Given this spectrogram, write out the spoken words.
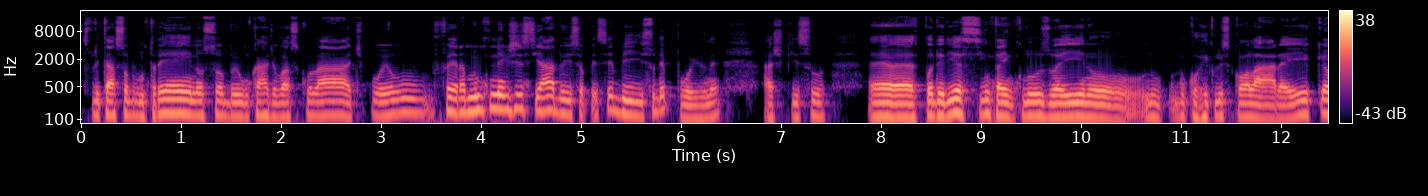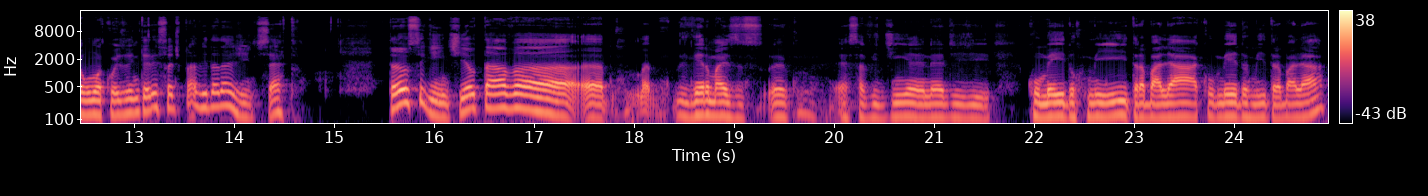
explicar sobre um treino, sobre um cardiovascular. Tipo, eu era muito negligenciado isso, eu percebi isso depois, né? Acho que isso é, poderia sim estar incluso aí no, no, no currículo escolar aí, que é uma coisa interessante para a vida da gente, certo? Então é o seguinte, eu estava é, vivendo mais é, essa vidinha né, de, de comer e dormir, trabalhar, comer, dormir, trabalhar.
